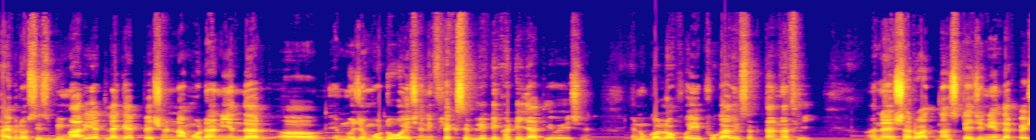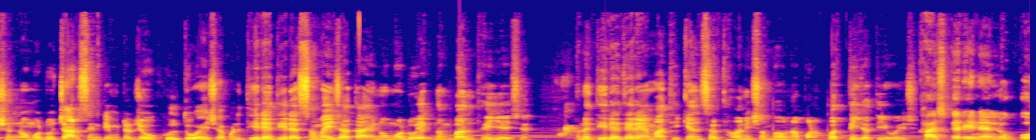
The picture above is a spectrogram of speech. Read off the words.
ફાઇબ્રોસિસ બીમારી એટલે કે પેશન્ટના મોઢાની અંદર એમનું જે મોઢું હોય છે એની ફ્લેક્સિબિલિટી ઘટી જતી હોય છે. એનું ગલોફો એ ફુગાવી શકતા નથી. અને શરૂઆતના સ્ટેજની અંદર પેશન્ટનું મોઢું ચાર સેન્ટીમીટર જેવું ખુલતું હોય છે, પણ ધીરે ધીરે સમય જતાં એનું મોઢું એકદમ બંધ થઈ જાય છે અને ધીરે ધીરે એમાંથી કેન્સર થવાની સંભાવના પણ વધતી જતી હોય છે. ખાસ કરીને લોકો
